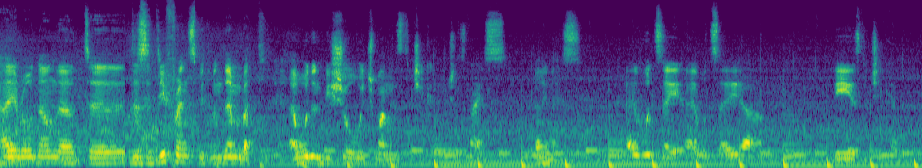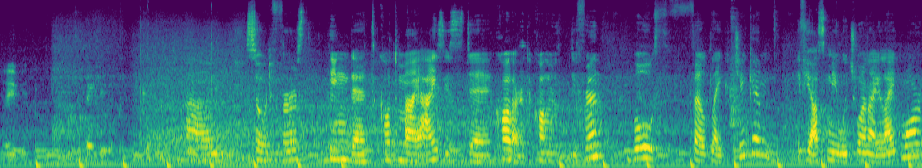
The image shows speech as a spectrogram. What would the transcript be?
I wrote down that uh, there's a difference between them, but I wouldn't be sure which one is the chicken, which is nice, very nice. I would say I would say um, B is the chicken, maybe. Thank you. Um, so the first thing that caught my eyes is the color. The color is different. Both felt like chicken. If you ask me which one I like more,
